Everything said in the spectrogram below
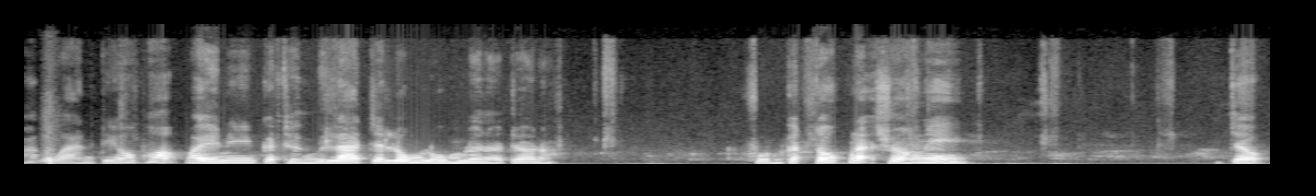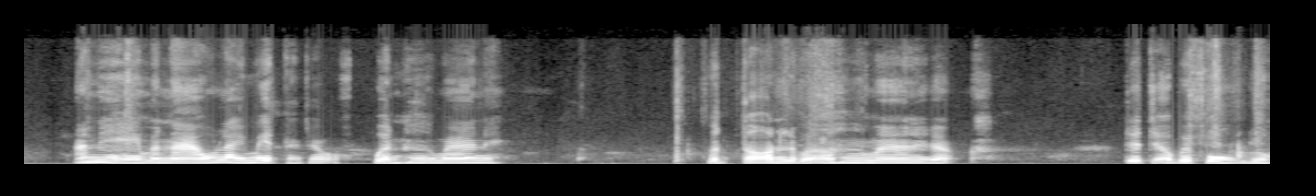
ผักหวานที่เขาเพาะไว้นี่ก็ถึงเวลาจะลงหลุมแล้วนะเจ้าเนาะฝนกระตกละช่วงนี้เจ้าอันนี้มะนาวไรเม็ดนะเจ้าเปิดฮือมาเนี่ยเปิดตอนแล้วเปิดเอาฮือมาเนี่ยเจ้าเดี๋ยวจะเอาไปปลูกอยู่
